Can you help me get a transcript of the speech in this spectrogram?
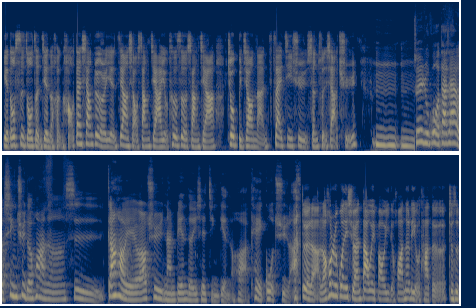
也都四周整建的很好，但相对而言，这样小商家有特色商家就比较难再继续生存下去。嗯嗯嗯，所以如果大家有兴趣的话呢，是刚好也有要去南边的一些景点的话，可以过去啦。对啦，然后如果你喜欢大卫包衣的话，那里有他的就是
